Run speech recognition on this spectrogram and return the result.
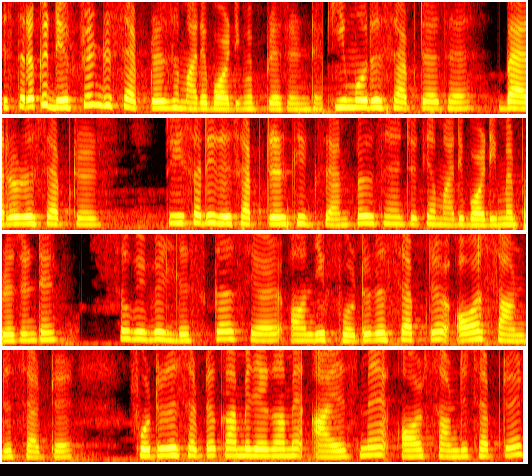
इस तरह के डिफरेंट रिसेप्टर्स हमारे बॉडी में प्रेजेंट है। कीमो रिसेप्टर्स है बैरो रिसेप्टर्स तो ये सारी रिसेप्टर्स की एग्जांपल्स हैं जो कि हमारी बॉडी में प्रेजेंट है। So we will discuss here only photo receptor और साउंड रिसेप्टर फ़ोटो रिसेप्टर कहाँ मिलेगा हमें? आइज़ में और साउंड रिसेप्टर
